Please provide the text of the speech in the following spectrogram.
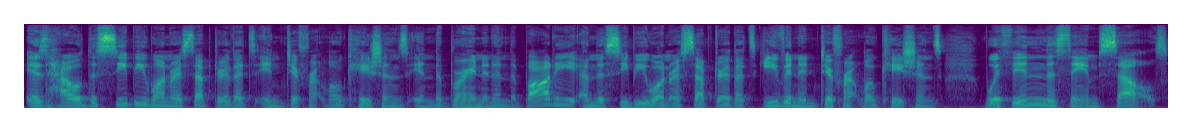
is how the CB1 receptor that's in different locations in the brain and in the body, and the CB1 receptor that's even in different locations within the same cells.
